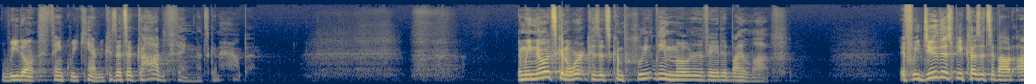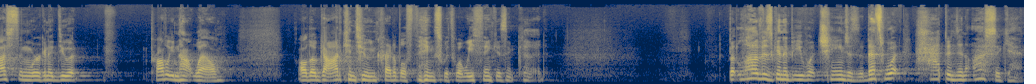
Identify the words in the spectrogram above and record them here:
we don't think we can? Because it's a God thing that's going to happen. And we know it's going to work because it's completely motivated by love. If we do this because it's about us, then we're going to do it probably not well, although God can do incredible things with what we think isn't good. But love is going to be what changes it. That's what happened in us again.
